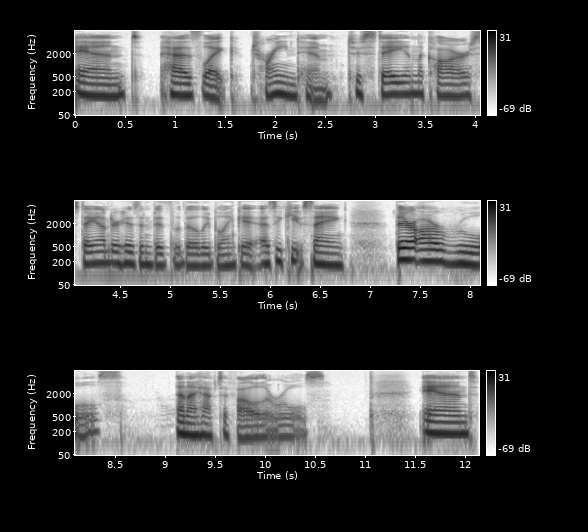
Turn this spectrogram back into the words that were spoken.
and has like trained him to stay in the car, stay under his invisibility blanket, as he keeps saying, "There are rules, and I have to follow the rules." And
